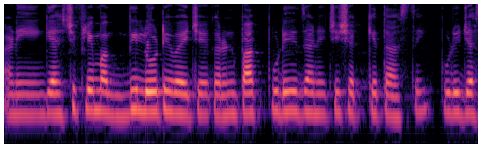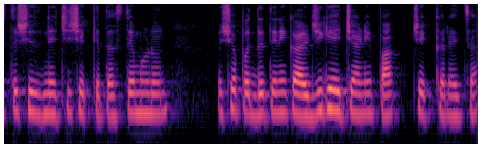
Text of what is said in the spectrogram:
आणि गॅसची फ्लेम अगदी लो ठेवायची आहे कारण पाक पुढे जाण्याची शक्यता असते पुढे जास्त शिजण्याची शक्यता असते म्हणून अशा पद्धतीने काळजी घ्यायची आणि पाक चेक करायचा.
